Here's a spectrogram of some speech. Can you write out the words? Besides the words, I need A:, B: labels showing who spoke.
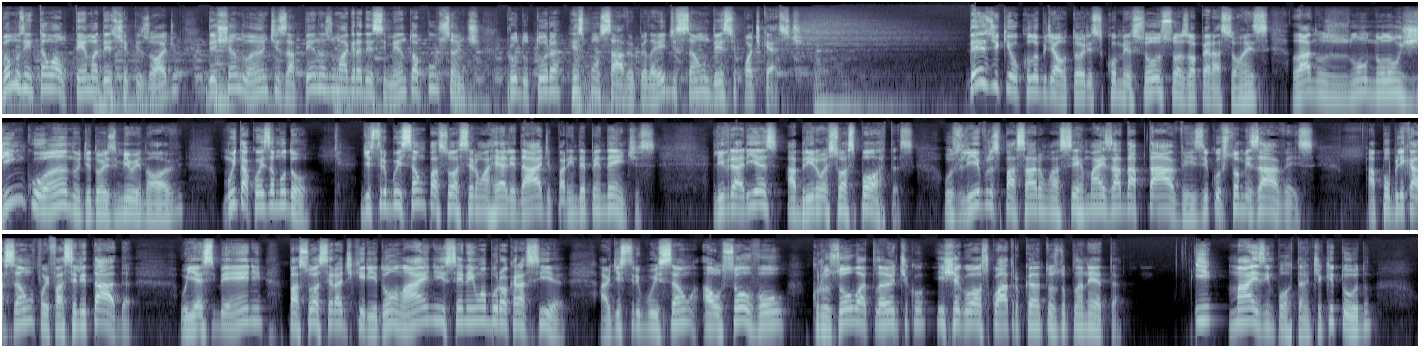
A: Vamos então ao tema deste episódio, deixando antes apenas um agradecimento à Pulsante, produtora responsável pela edição desse podcast. Desde que o Clube de Autores começou suas operações, lá no, no longínquo ano de 2009, muita coisa mudou. Distribuição passou a ser uma realidade para independentes. Livrarias abriram as suas portas. Os livros passaram a ser mais adaptáveis e customizáveis. A publicação foi facilitada. O ISBN passou a ser adquirido online e sem nenhuma burocracia. A distribuição alçou o voo, cruzou o Atlântico e chegou aos quatro cantos do planeta. E, mais importante que tudo,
